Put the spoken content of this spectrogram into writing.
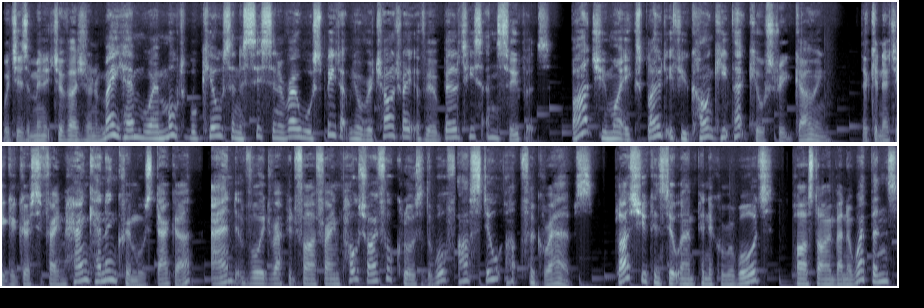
which is a miniature version of Mayhem where multiple kills and assists in a row will speed up your recharge rate of your abilities and supers. But you might explode if you can't keep that kill streak going. The kinetic aggressive frame hand cannon Criminal's Dagger and void rapid fire frame pulse rifle Claws of the Wolf are still up for grabs. Plus, you can still earn pinnacle rewards, past Iron Banner weapons,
